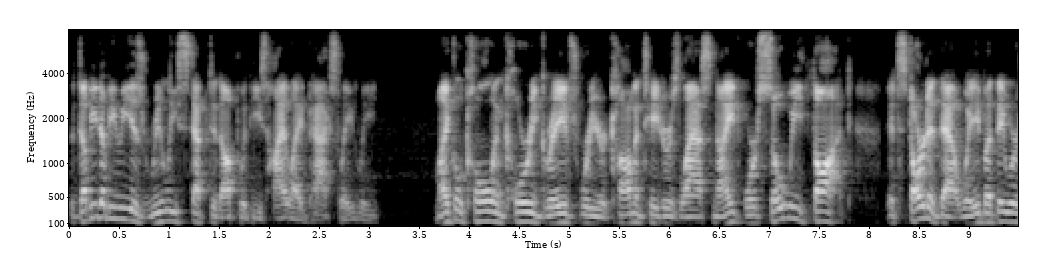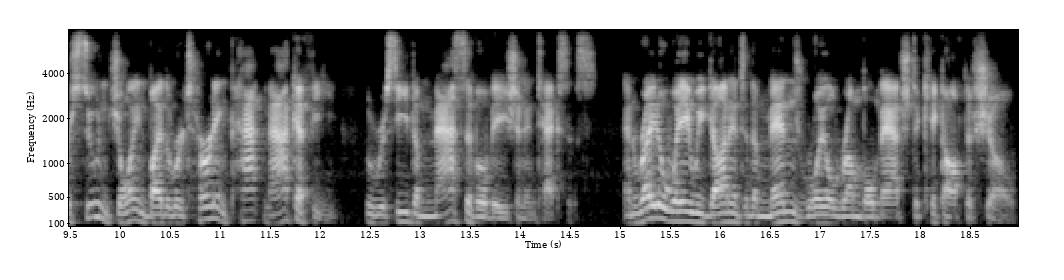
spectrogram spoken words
The WWE has really stepped it up with these highlight packs lately. Michael Cole and Corey Graves were your commentators last night, or so we thought. It started that way, but they were soon joined by the returning Pat McAfee, who received a massive ovation in Texas and right away we got into the men's Royal Rumble match to kick off the show.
